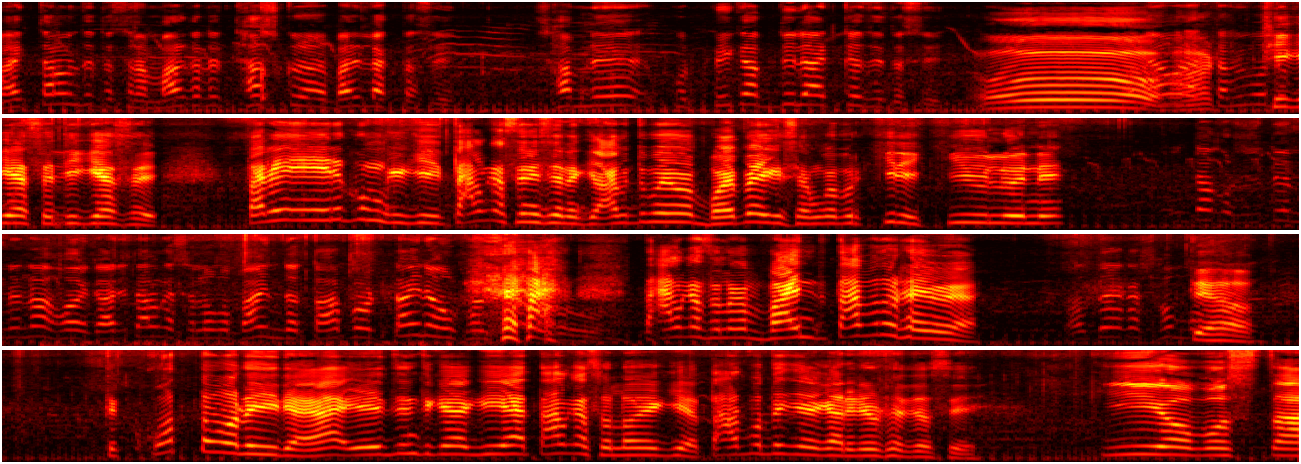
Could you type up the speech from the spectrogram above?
বাইক চালান যেতেছে না মার্কেটে ঠাস করে বাড়ি লাগতেছে। সামনে পিক আপ দিলে আটকে যেতেছে। ও ঠিক আছে ঠিক আছে। তাহলে এরকম কি কি তাল গাছে নিছে নাকি? আমি তুমি ভয় পেয়ে গেছি আমি কি রে কি হইল এনে? হয় তাল কাছে লোক বাইন তারপর না। কত বড় এইটা এজেন্ট থেকে গিয়া তাল গাছে লগে গিয়া তারপর থেকে গাড়িটা উঠে যাচ্ছে কি অবস্থা?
